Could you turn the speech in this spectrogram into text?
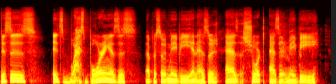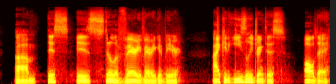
this is it's as boring as this episode may be and as a, as short as it may be. Um this is still a very very good beer. I could easily drink this all day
